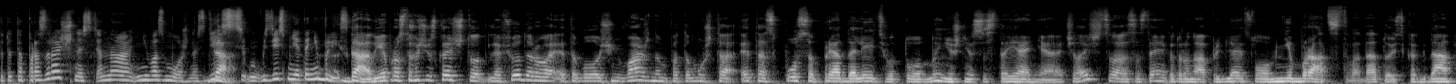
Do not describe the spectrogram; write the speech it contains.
вот эта прозрачность, она невозможна. Здесь, да. здесь мне это не близко. Да, я просто хочу сказать, что для Федорова это было очень важным, потому что это способ преодолеть вот то нынешнее состояние человечества, состояние, которое оно определяет словом небратство, да, то есть когда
